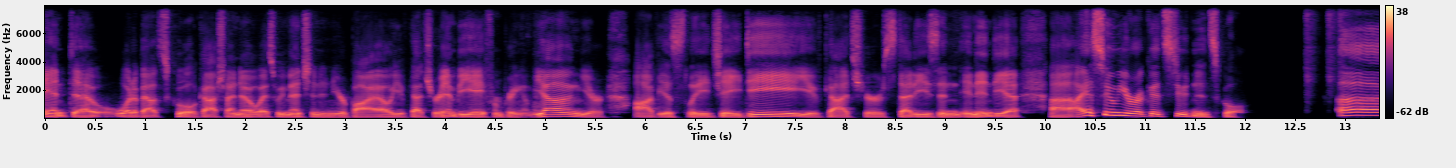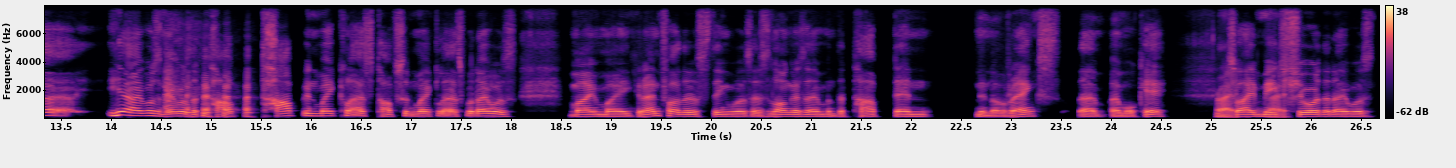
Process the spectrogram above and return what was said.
And uh, what about school? Gosh, I know as we mentioned in your bio, you've got your MBA from Brigham Young. You're obviously JD. You've got your studies in in India. Uh, I assume you're a good student in school. Uh, yeah, I was never the top top in my class, tops in my class, but I was. My my grandfather's thing was as long as I'm in the top ten, you know, ranks, I'm, I'm okay. Right. So I made right. sure that I was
